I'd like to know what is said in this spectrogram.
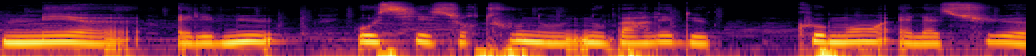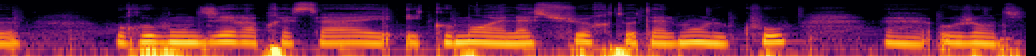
mais euh, elle est venue aussi et surtout nous, parler de comment elle a su euh, rebondir après ça et, comment elle assure totalement le coup euh, aujourd'hui.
